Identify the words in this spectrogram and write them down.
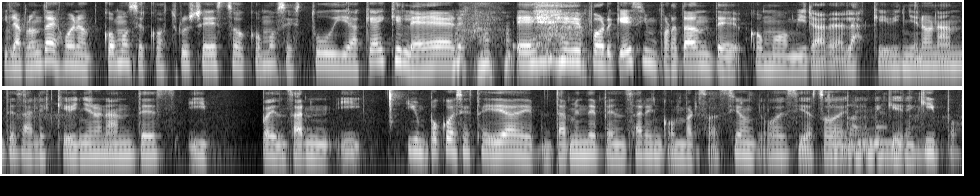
Y la pregunta es, bueno, ¿cómo se construye eso? ¿Cómo se estudia? ¿Qué hay que leer? eh, porque es importante como mirar a las que vinieron antes, a las que vinieron antes y pensar, y y un poco es esta idea de, también de pensar en conversación, que vos decías todo en, en, equipo.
